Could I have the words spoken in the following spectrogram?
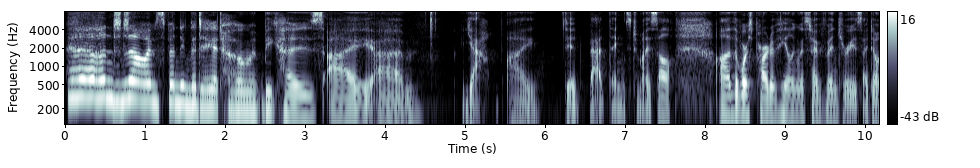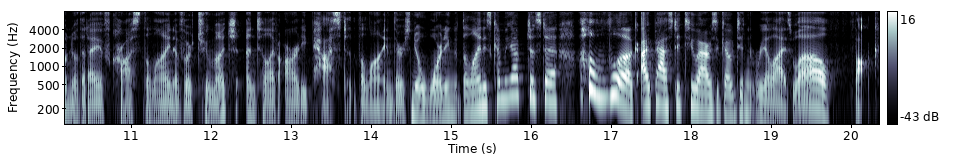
And now I'm spending the day at home because I, um, yeah, I did bad things to myself. Uh, the worst part of healing this type of injury is I don't know that I have crossed the line of or too much until I've already passed the line. There's no warning that the line is coming up, just a, oh, look, I passed it two hours ago, didn't realize. Well, fuck.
